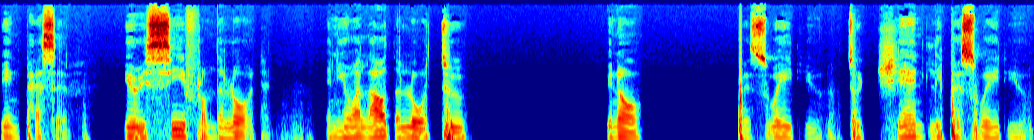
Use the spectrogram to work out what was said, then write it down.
being passive. You receive from the Lord and you allow the Lord to, you know, persuade you, to gently persuade you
